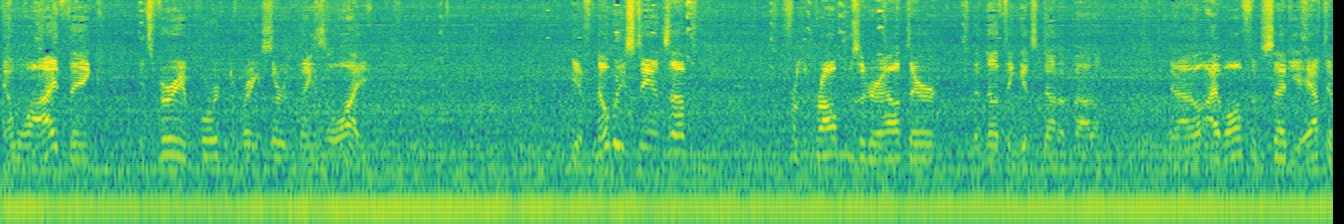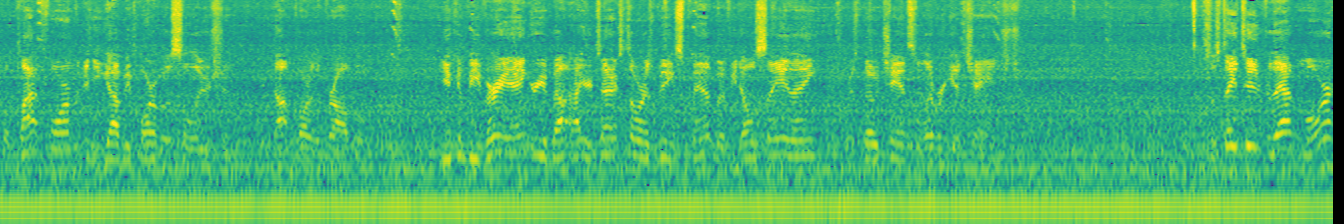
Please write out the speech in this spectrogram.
and why I think it's very important to bring certain things to light. If nobody stands up for the problems that are out there, that nothing gets done about them. You know, I've often said you have to have a platform and you got to be part of a solution, not part of the problem. You can be very angry about how your tax dollar is being spent, but if you don't say anything, there's no chance it'll ever get changed. So stay tuned for that and more.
